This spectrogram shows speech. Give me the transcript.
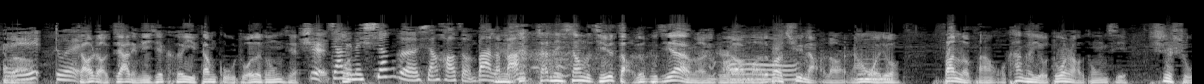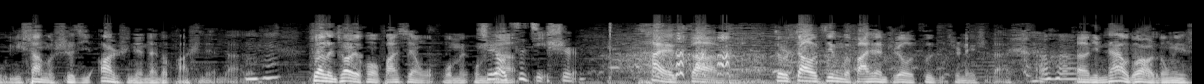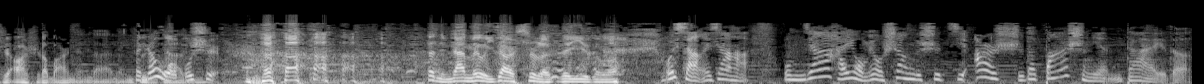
哎，对，找找家里那些可以当古着的东西。是家里那箱子想好怎么办了吧？家那箱子其实早就不见了，你知道吗？都不知道去哪儿了。然后我就翻了翻，我看看有多少东西是属于上个世纪二十年代到八十年代的。嗯哼。转了一圈以后，我发现我我们我们只有自己是，太赞了！就是照镜子发现只有自己是那时代。呃，你们家有多少东西是二十到八十年代的？反正我不是。那你们家没有一件是了是这意思吗？我想一下哈，我们家还有没有上个世纪二十到八十年代的？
